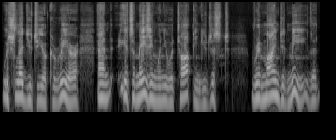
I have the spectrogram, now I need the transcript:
which led you to your career. And it's amazing when you were talking, you just reminded me that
